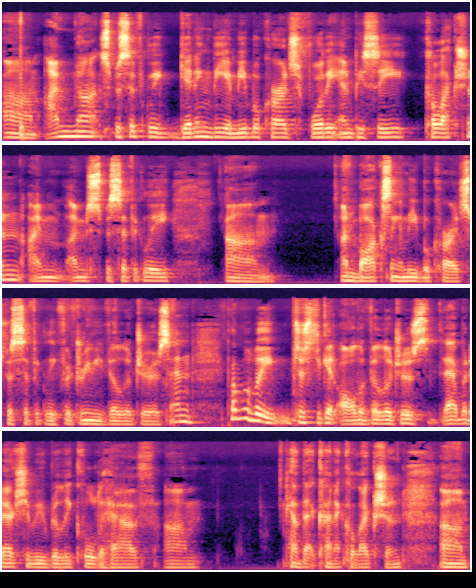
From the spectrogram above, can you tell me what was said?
Um, I'm not specifically getting the amiibo cards for the NPC collection. I'm I'm specifically um, unboxing amiibo cards specifically for Dreamy Villagers, and probably just to get all the villagers. That would actually be really cool to have. Um, have that kind of collection. Um,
